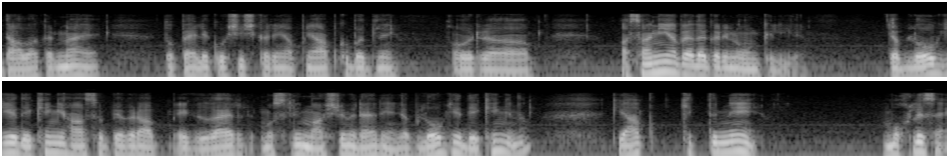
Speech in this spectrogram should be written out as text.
دعویٰ کرنا ہے تو پہلے کوشش کریں اپنے آپ کو بدلیں اور آسانیاں پیدا کریں لوگوں کے لیے۔ جب لوگ یہ دیکھیں گے، خاص طور پہ اگر آپ ایک غیر مسلم معاشرے میں رہ رہے ہیں، جب لوگ یہ دیکھیں گے نا کہ آپ کتنے مخلص ہیں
